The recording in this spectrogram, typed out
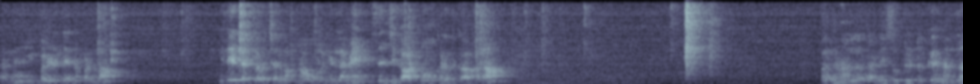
பாருங்க இப்போ எடுத்து என்ன பண்ணலாம் இதே தட்டில் வச்சிடலாம். நான் உங்களுக்கு எல்லாமே செஞ்சு காட்டணுங்கிறதுக்காக தான் பாருங்க நல்லா தண்ணி சுட்டுட்டு இருக்கு நல்லா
